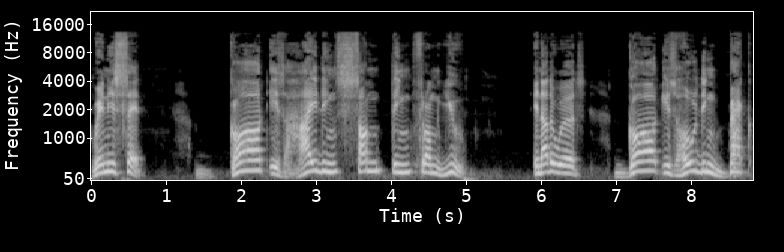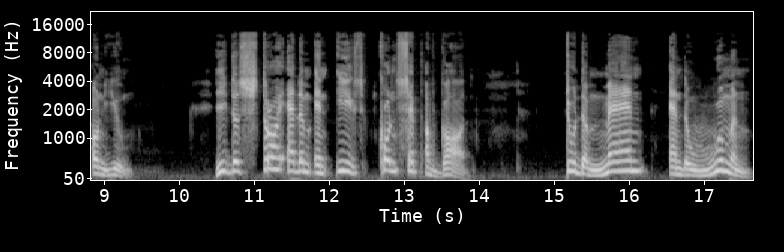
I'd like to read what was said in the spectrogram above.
when he said, God is hiding something from you. In other words, God is holding back on you. He destroyed Adam and Eve's concept of God. To the man and the woman,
